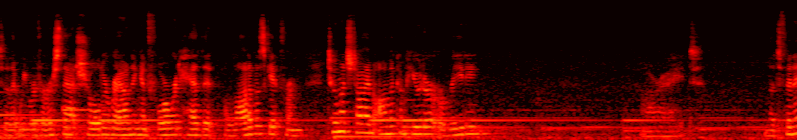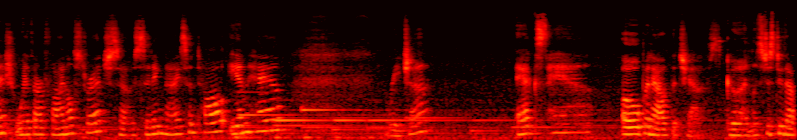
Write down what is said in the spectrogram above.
so that we reverse that shoulder rounding and forward head that a lot of us get from too much time on the computer or reading. All right. Let's finish with our final stretch. So sitting nice and tall. Inhale. Reach up. Exhale. Open out the chest. Good. Let's just do that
